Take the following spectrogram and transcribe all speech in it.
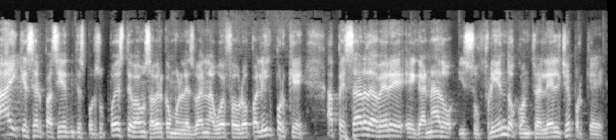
hay que ser pacientes, por supuesto, vamos a ver cómo les va en la UEFA Europa League, porque a pesar de haber eh, ganado y sufriendo contra el Elche, porque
